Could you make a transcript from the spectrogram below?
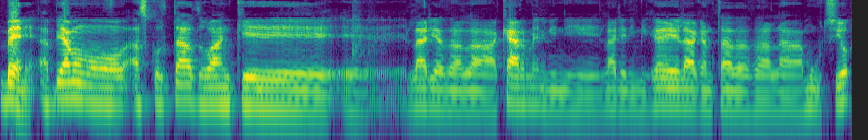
Bene, abbiamo ascoltato anche eh, l'aria dalla Carmen, quindi l'aria di Michaela cantata dalla Muzio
